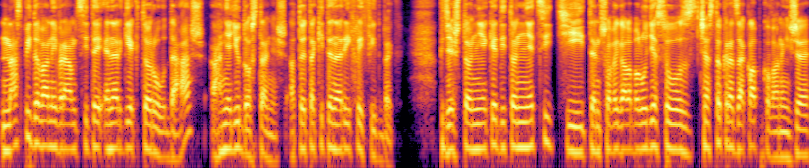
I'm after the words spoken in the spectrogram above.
naspidovaný v rámci tej energie, ktorú dáš a hneď ju dostaneš. A to je taký ten rýchly feedback. Kdežto niekedy to necíti ten človek, alebo ľudia sú častokrát zaklapkovaní, že e,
